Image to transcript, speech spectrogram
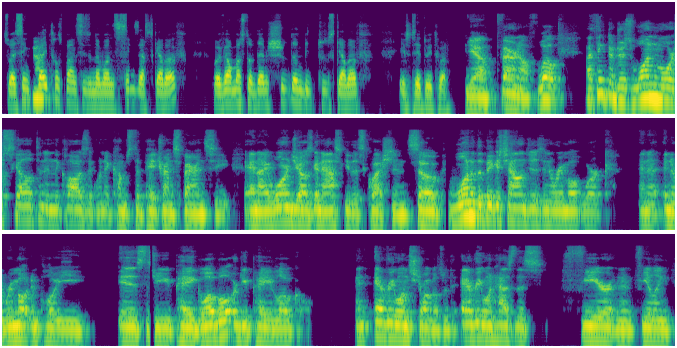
So I think yeah. paid transparency is the number one thing they're scared of. However, most of them shouldn't be too scared of if they do it well. Yeah, fair enough. Well, I think there's one more skeleton in the closet when it comes to pay transparency. And I warned you I was going to ask you this question. So, one of the biggest challenges in a remote work and a, in a remote employee is do you pay global or do you pay local? And everyone struggles with it. Everyone has this fear and feeling.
